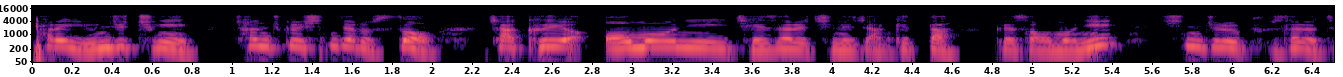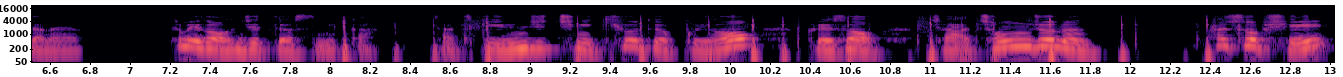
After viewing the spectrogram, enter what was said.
바로 윤지충이 천주교 신자로서 자, 그의 어머니 제사를 지내지 않겠다. 그래서 어머니 신주를 불살렸잖아요. 그럼 이거 언제 때였습니까? 자, 특히 윤지충이 키워드였고요. 그래서 자, 정조는 할 수 없이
